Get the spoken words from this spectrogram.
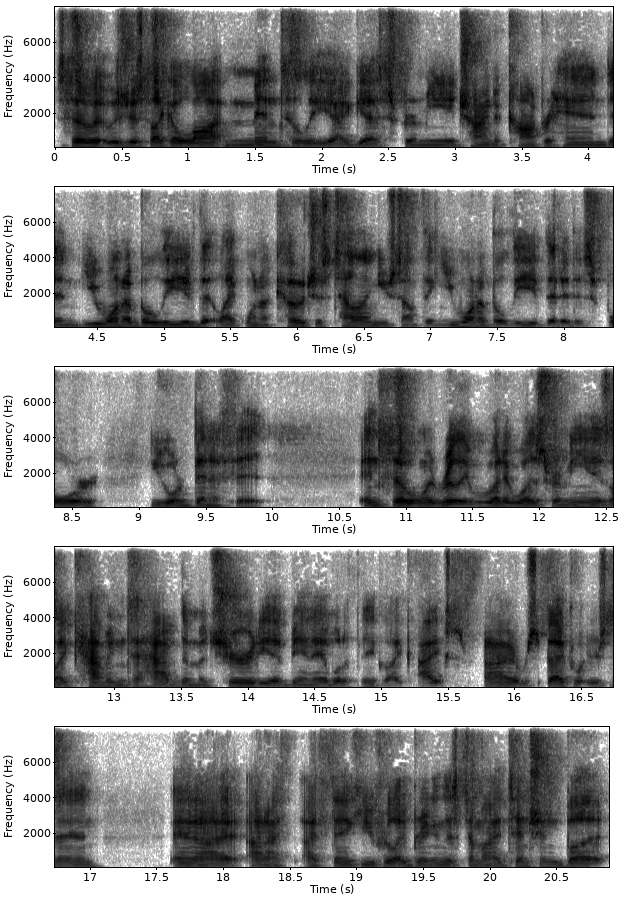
So it was just like a lot mentally, I guess, for me trying to comprehend. And you want to believe that, like, when a coach is telling you something, you want to believe that it is for your benefit. And so, what really what it was for me is like having to have the maturity of being able to think, like, I I respect what you're saying, and I and I, I thank you for like bringing this to my attention, but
